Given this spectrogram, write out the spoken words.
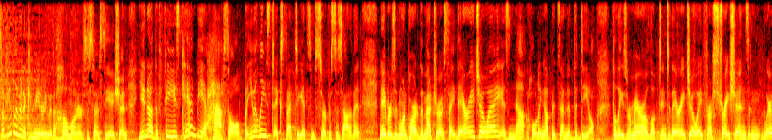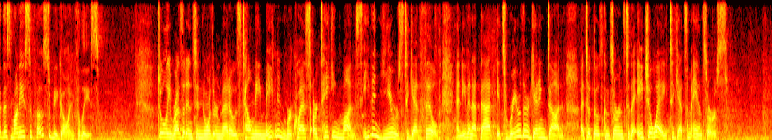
So if you live in a community with a homeowners association, you know the fees can be a hassle, but you at least expect to get some services out of it. Neighbors in one part of the metro say their HOA is not holding up its end of the deal. Feliz Romero looked into their HOA frustrations and where this money is supposed to be going. Feliz. Julie, residents in Northern Meadows tell me maintenance requests are taking months, even years to get filled. And even at that, it's rare they're getting done. I took those concerns to the HOA to get some answers.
